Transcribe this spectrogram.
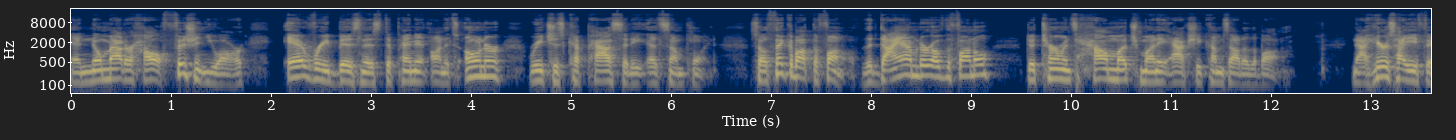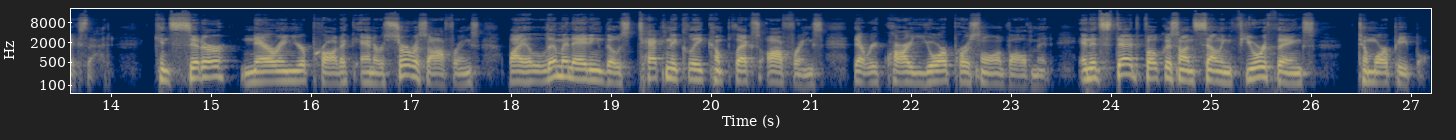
And no matter how efficient you are, every business dependent on its owner reaches capacity at some point. So think about the funnel. The diameter of the funnel determines how much money actually comes out of the bottom. Now, here's how you fix that. Consider narrowing your product and or service offerings by eliminating those technically complex offerings that require your personal involvement and instead focus on selling fewer things to more people.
